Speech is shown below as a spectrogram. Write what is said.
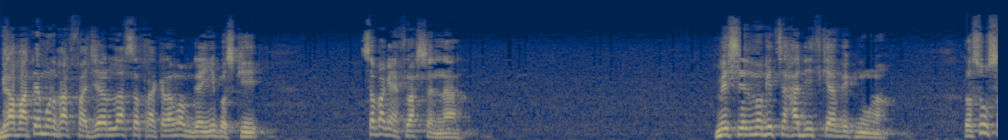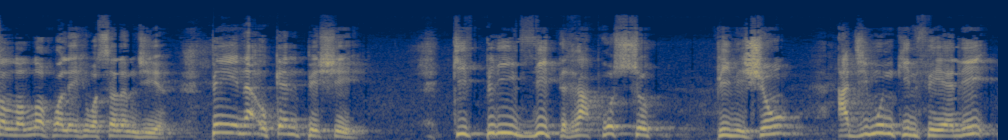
Gravater mon rat fadjar là, ça traque gagner parce que ça va gagner flash là. Mais c'est le mot de ce hadith qui est avec nous là. Rasul sallallahu alayhi wa sallam dit, paye n'a aucun péché qui plie vite rapproche ce punition à dimoun qui ne fait aller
